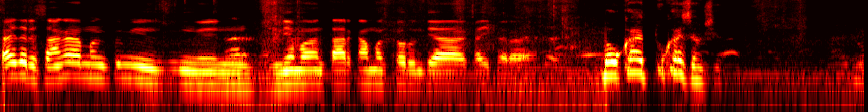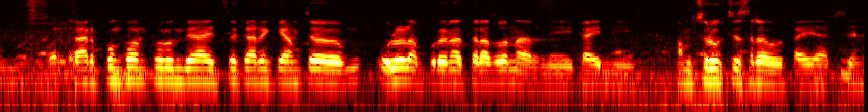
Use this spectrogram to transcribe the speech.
काहीतरी सांगा मग तुम्ही नियमन तार कामं करून द्या काही करा. भाऊ काय तू काय सांगशील? तारपंकावून करून द्यायचं? कारण की आमचं पुराणा त्रास होणार नाही काही नाही. आम सुरक्षित राहू काही अडचण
